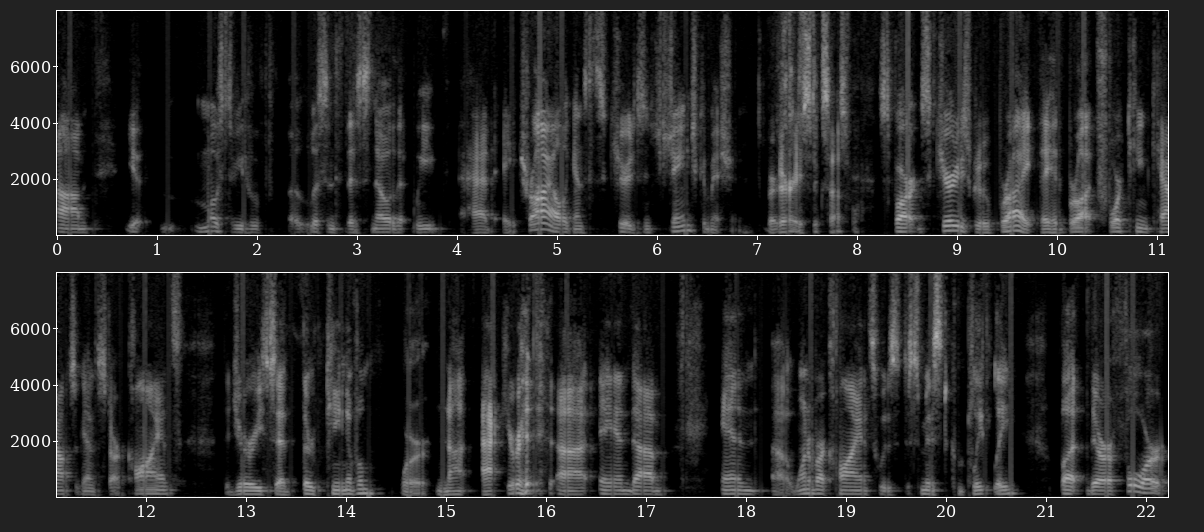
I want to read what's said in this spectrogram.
Um, you, most of you who've uh, listened to this know that we had a trial against the Securities and Exchange Commission Very successful. Spartan Securities Group. Right. They had brought 14 counts against our clients. The jury said 13 of them were not accurate. Uh, and um, and uh, one of our clients was dismissed completely. But there are four,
